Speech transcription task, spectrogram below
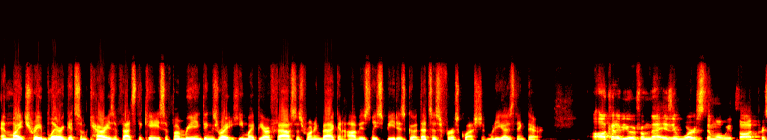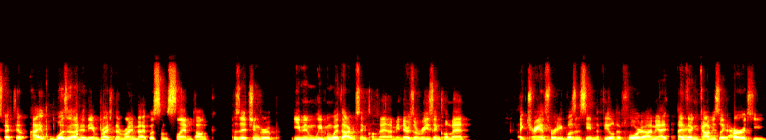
And might Trey Blair get some carries if that's the case? If I'm reading things right, he might be our fastest running back, and obviously speed is good. That's his first question. What do you guys think there? I'll kind of view it from that is it worse than what we thought perspective. I wasn't under the impression that running back was some slam dunk position group, even mm-hmm. even with Iverson Clement. I mean, there's a reason Clement like transferred. He wasn't seeing the field at Florida. I mean, I, I think obviously it hurts. You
